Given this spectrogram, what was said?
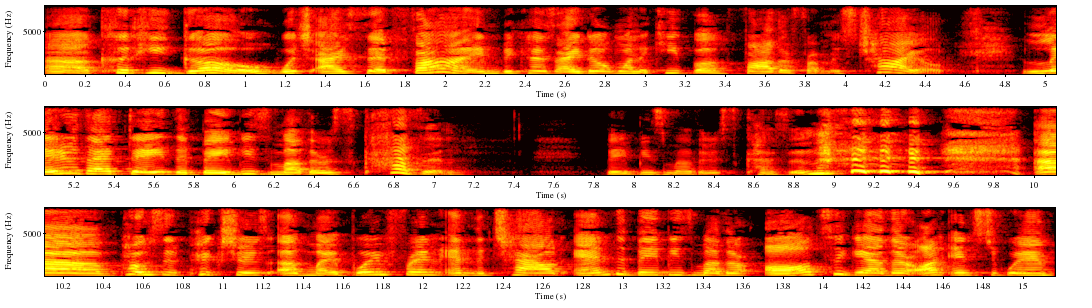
uh, could he go? Which I said fine because I don't want to keep a father from his child. Later that day, the baby's mother's cousin, baby's mother's cousin, uh, posted pictures of my boyfriend and the child and the baby's mother all together on Instagram,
